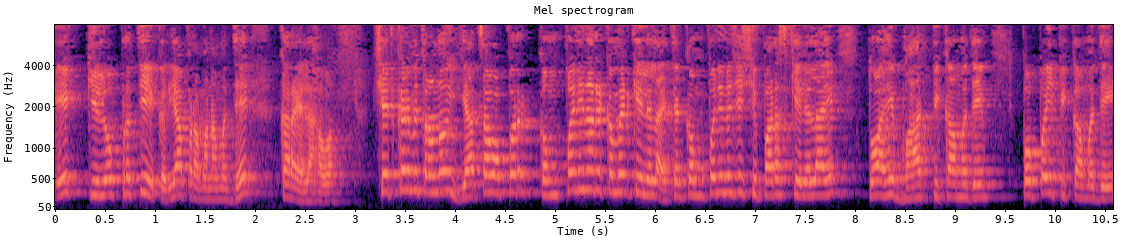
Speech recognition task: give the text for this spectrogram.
एक किलो प्रति एकर या प्रमाणामध्ये करायला हवा. शेतकरी मित्रांनो याचा वापर कंपनीनं रेकमेंड केलेला आहे. त्या कंपनीनं जे शिफारस केलेला आहे तो आहे भात पिकामध्ये. पपई पिकामध्ये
